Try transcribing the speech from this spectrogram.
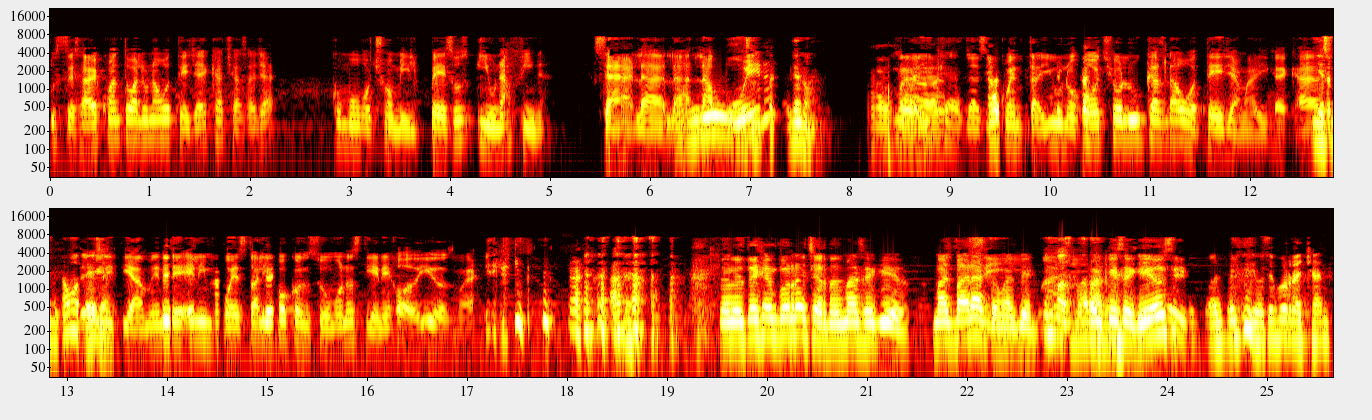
¿usted sabe cuánto vale una botella de cachaza ya? Como 8 mil pesos y una fina. O sea, la, la, la buena Yo no. Marica, la 51, 8 lucas la botella, marica. Cada- Y es una botella. Definitivamente el impuesto al hipoconsumo nos tiene jodidos, marica. No nos deja emborracharnos más seguido. Más barato, Sí. más bien. Más barato. Porque seguido sí. Igual vestidos emborrachando.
